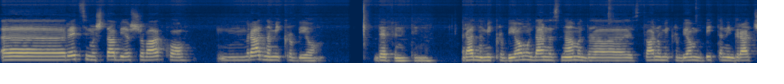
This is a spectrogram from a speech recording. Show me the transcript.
E, recimo šta bi još ovako, rad na mikrobiom, definitivno. Rad na mikrobiomu, danas znamo da je stvarno mikrobiom bitan igrač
